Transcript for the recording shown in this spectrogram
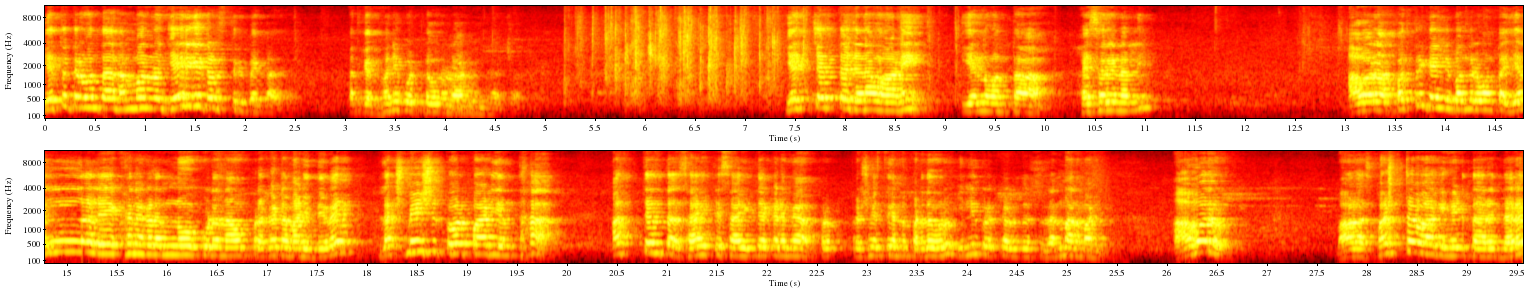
ಎತ್ತುತ್ತಿರುವಂತಹ ನಮ್ಮನ್ನು ಜೈಲಿಗೆ ಕಳಿಸ್ತಿರ್ಬೇಕಾದ್ರೆ, ಅದಕ್ಕೆ ಧ್ವನಿ ಕೊಟ್ಟವರು ರಾಘವೇಂದ್ರಾಚಾರ್ಯ ಎಚ್ಚೆತ್ತ ಜನವಾಣಿ ಎನ್ನುವಂಥ ಹೆಸರಿನಲ್ಲಿ ಅವರ ಪತ್ರಿಕೆಯಲ್ಲಿ ಬಂದಿರುವಂಥ ಎಲ್ಲ ಲೇಖನಗಳನ್ನು ಕೂಡ ನಾವು ಪ್ರಕಟ ಮಾಡಿದ್ದೇವೆ. ಲಕ್ಷ್ಮೇಶ್ ತೋರ್ಪಾಡಿಯಂತಹ ಅತ್ಯಂತ ಸಾಹಿತ್ಯ ಸಾಹಿತ್ಯ ಅಕಾಡೆಮಿಯ ಪ್ರ, ಪ್ರಶಸ್ತಿಯನ್ನು ಪಡೆದವರು ಇಲ್ಲಿ ಕೂಡ ಸನ್ಮಾನ ಮಾಡಿದರು ಅವರು ಬಹಳ ಸ್ಪಷ್ಟವಾಗಿ ಹೇಳ್ತಾ ಇದ್ದಾರೆ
